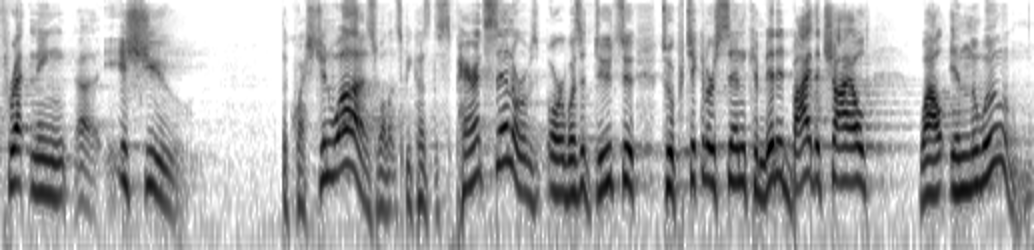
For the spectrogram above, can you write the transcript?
threatening uh, issue, the question was well, it's because the parents sin, or was, or was it due to, to a particular sin committed by the child while in the womb?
